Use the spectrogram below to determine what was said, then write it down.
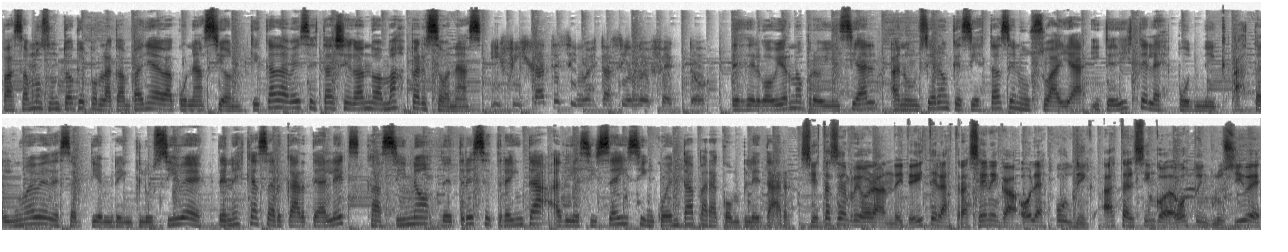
Pasamos un toque por la campaña de vacunación, que cada vez está llegando a más personas. Y fíjate si no está haciendo efecto. Desde el gobierno provincial anunciaron que si estás en Ushuaia y te diste la Sputnik hasta el 9 de septiembre inclusive, tenés que acercarte al ex casino de 13.30 a 16.50 para completar. Si estás en Río Grande y te diste la AstraZeneca o la Sputnik hasta el 5 de agosto inclusive,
